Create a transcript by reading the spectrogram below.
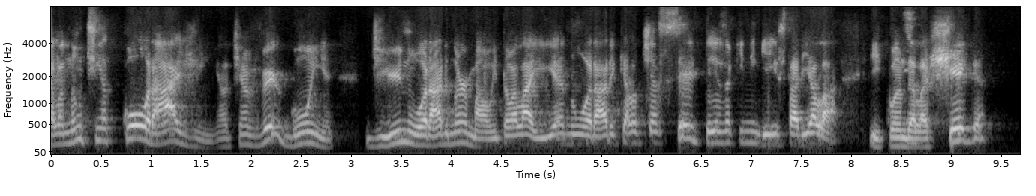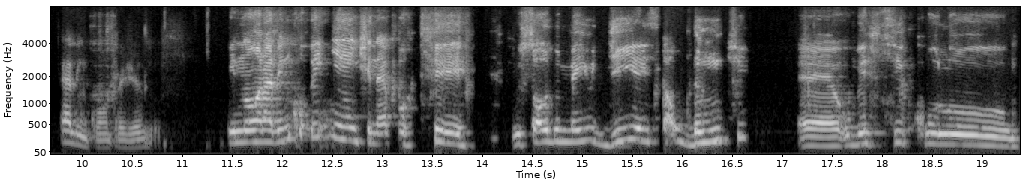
ela não tinha coragem, ela tinha vergonha de ir no horário normal. Então ela ia no horário que ela tinha certeza que ninguém estaria lá. E quando ela chega, ela encontra Jesus. E no horário inconveniente, né? Porque o sol do meio-dia escaldante, é, o versículo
